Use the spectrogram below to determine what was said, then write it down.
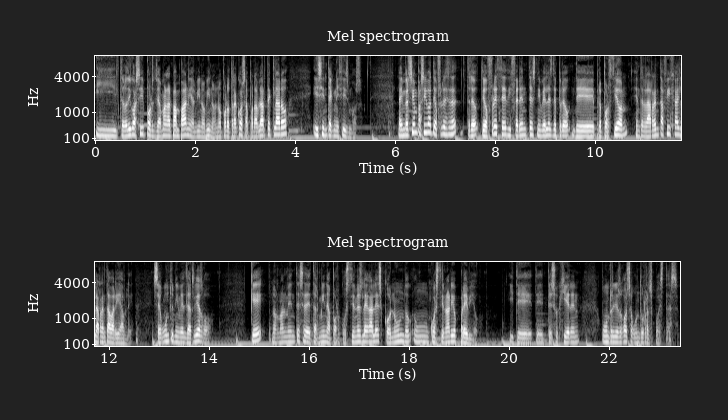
Y te lo digo así por llamar al pan pan y al vino vino, no por otra cosa, por hablarte claro y sin tecnicismos. La inversión pasiva te ofrece, te ofrece diferentes niveles de, proporción entre la renta fija y la renta variable, según tu nivel de riesgo, que normalmente se determina por cuestiones legales con un, cuestionario previo y te, te, sugieren un riesgo según tus respuestas.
